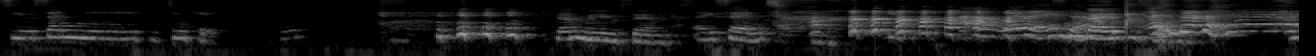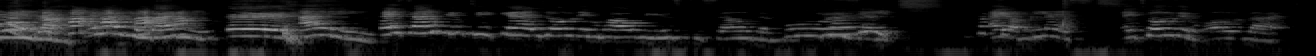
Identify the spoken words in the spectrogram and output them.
so you send me 15k. Okay. Tell me you sent. I sent. Ah, wewe enda. Funga episode. Funga. Enda nyumbani. Hey. Ai. I sent 50k and told him how we used to sell the booze. You are and rich. Fact, you blessed. I told him all that.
